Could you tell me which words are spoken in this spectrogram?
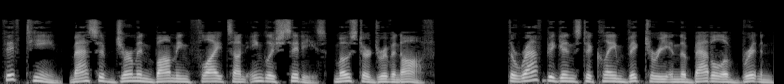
15. Massive German bombing flights on English cities, most are driven off. The RAF begins to claim victory in the Battle of Britain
